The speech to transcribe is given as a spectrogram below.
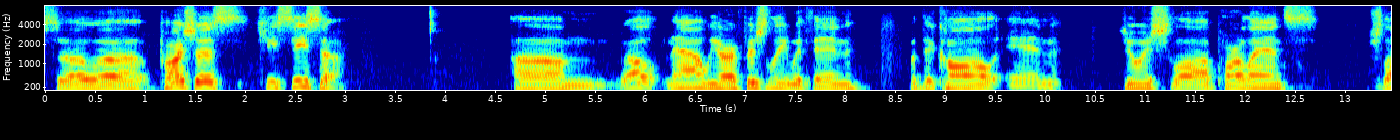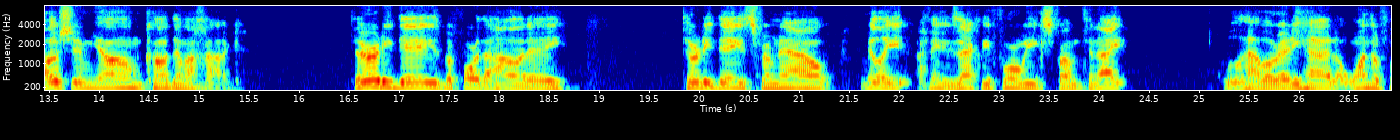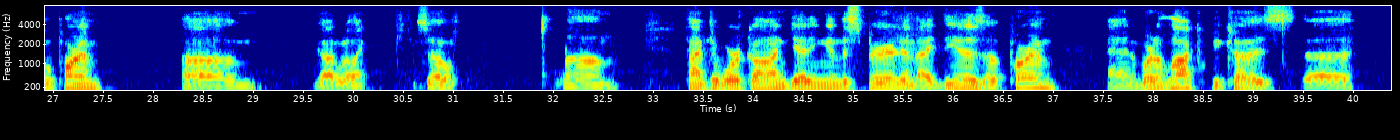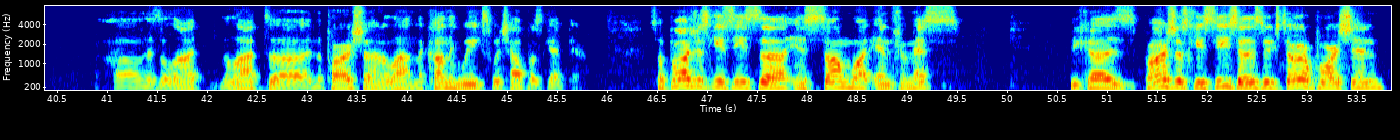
So, uh, Parshas Kisisa. Um, well, now we are officially within what they call in Jewish law parlance, Shloshim Yom Kodem HaChag. 30 days before the holiday, 30 days from now, really, I think exactly four weeks from tonight, we'll have already had a wonderful Purim, um, God willing. So, um, time to work on getting in the spirit and ideas of Purim, and we're in luck because uh, uh, there's a lot, a lot uh, in the parsha and a lot in the coming weeks, which help us get there. So Parshas Kisisa is somewhat infamous because Parshas Kisisa, this week's Torah portion,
